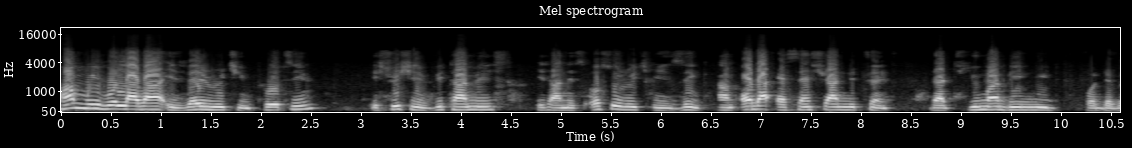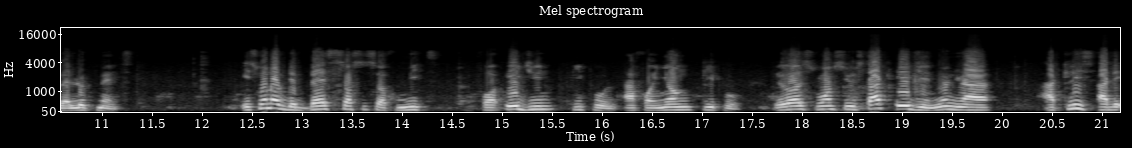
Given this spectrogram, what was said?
palm weevil larva is very rich in protein, it's rich in vitamins, it, and it's also rich in zinc and other essential nutrients that human being need for development. It's one of the best sources of meat for aging people and for young people. Because once you start aging when you are at least at the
